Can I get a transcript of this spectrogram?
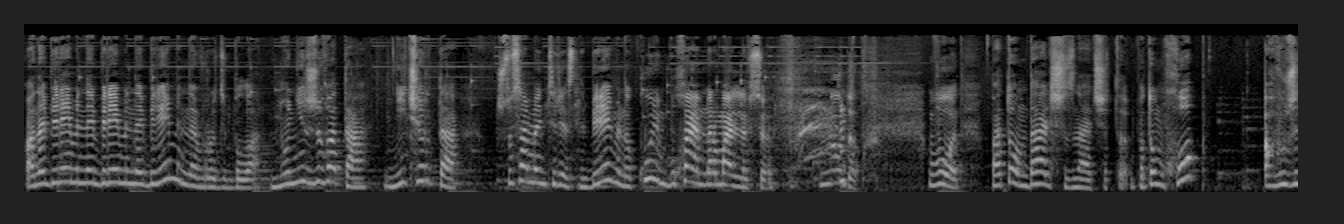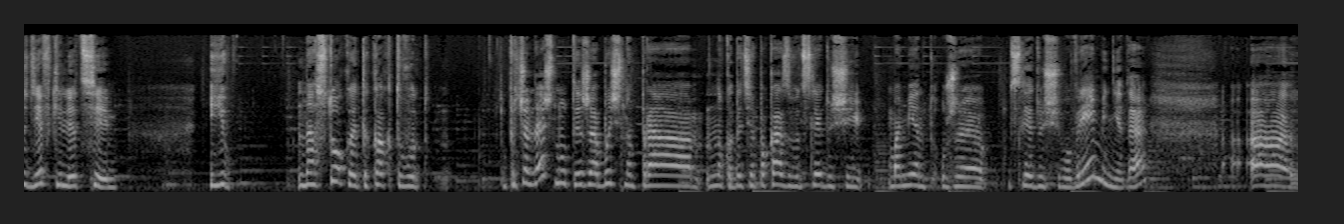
Она беременная, беременная, беременная вроде была, но ни живота, ни черта. Что самое интересное, беременна, курим, бухаем, нормально все. Ну так. Вот. Потом дальше, значит, потом хоп, а уже девки лет 7. И настолько это как-то вот... Причем, знаешь, ну ты же обычно про... Ну, когда тебе показывают следующий момент уже следующего времени, да, а,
